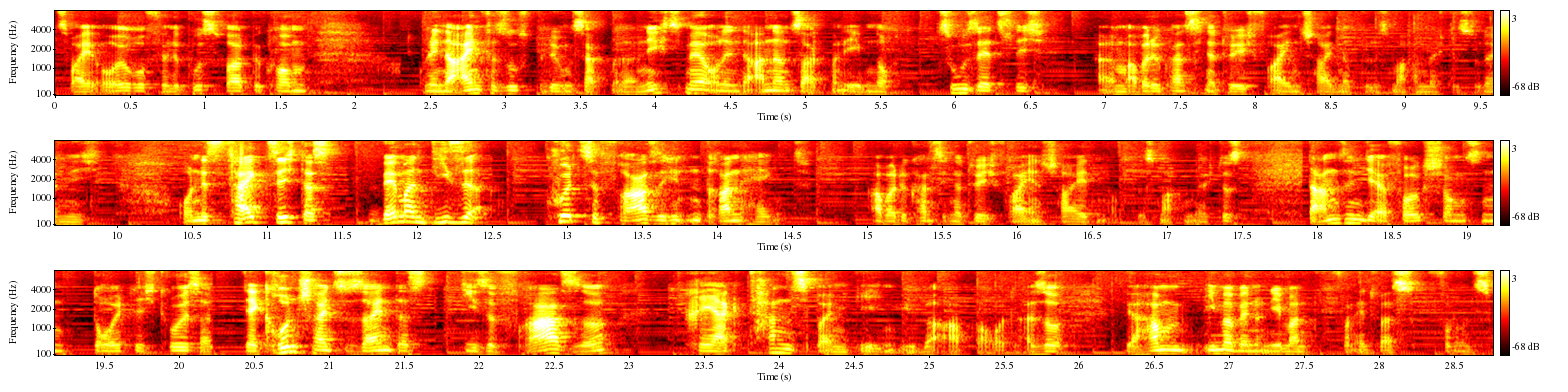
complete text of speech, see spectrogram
2 äh, Euro für eine Busfahrt bekommen? Und in der einen Versuchsbedingung sagt man dann nichts mehr und in der anderen sagt man eben noch zusätzlich, ähm, aber du kannst dich natürlich frei entscheiden, ob du das machen möchtest oder nicht. Und es zeigt sich, dass wenn man diese kurze Phrase hinten dran hängt, aber du kannst dich natürlich frei entscheiden, ob du das machen möchtest, dann sind die Erfolgschancen deutlich größer. Der Grund scheint zu sein, dass diese Phrase Reaktanz beim Gegenüber abbaut. Also wir haben immer, wenn jemand von etwas von uns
